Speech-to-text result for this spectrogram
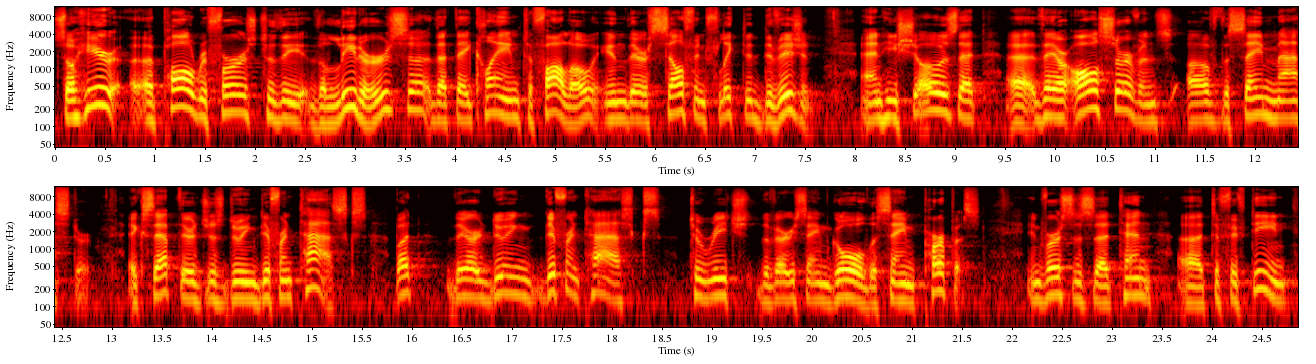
So here uh, Paul refers to the, the leaders uh, that they claim to follow in their self-inflicted division. And he shows that uh, they are all servants of the same master, except they're just doing different tasks. But they're doing different tasks to reach the very same goal, the same purpose. In verses uh, 10 uh, to 15,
